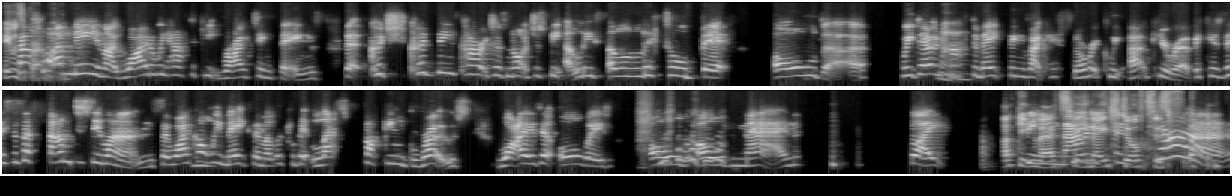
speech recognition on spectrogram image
He was That's what I mean. Like, why do we have to keep writing things that could could these characters not just be at least a little bit older? We don't Hmm. have to make things like historically accurate because this is a fantasy land. So why can't we make them a little bit less fucking gross? Why is it always old, old men? Like Fucking their teenage to- daughters' Yeah.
